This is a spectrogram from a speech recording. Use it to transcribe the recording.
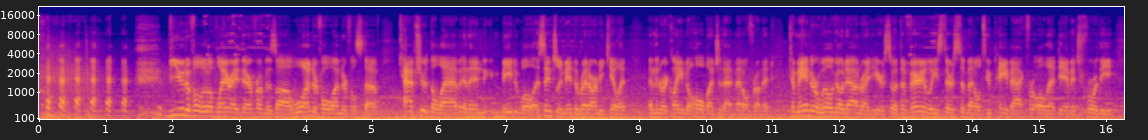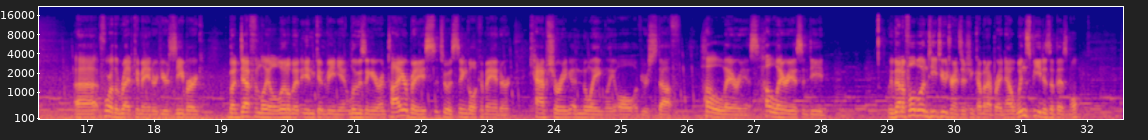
Beautiful little play right there from N'Zoth. Wonderful, wonderful stuff. Captured the lab and then made it, well, essentially made the Red Army kill it and then reclaimed a whole bunch of that metal from it. Commander will go down right here, so at the very least, there's some metal to pay back for all that damage for the, uh, for the Red Commander here, Zeeberg but definitely a little bit inconvenient losing your entire base to a single commander, capturing annoyingly all of your stuff. Hilarious. Hilarious indeed. We've got a full-blown T2 transition coming up right now. Wind speed is abysmal.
